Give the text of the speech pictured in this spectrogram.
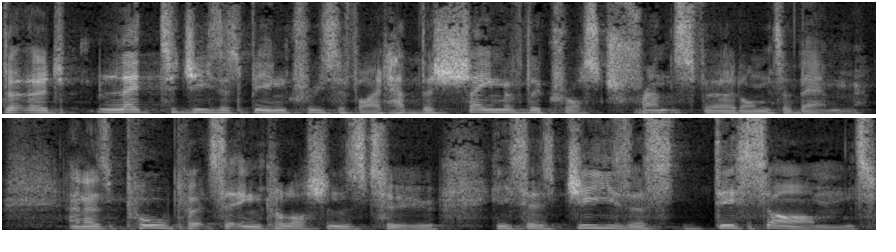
that had led to Jesus being crucified had the shame of the cross transferred onto them. And as Paul puts it in Colossians 2, he says, Jesus disarmed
